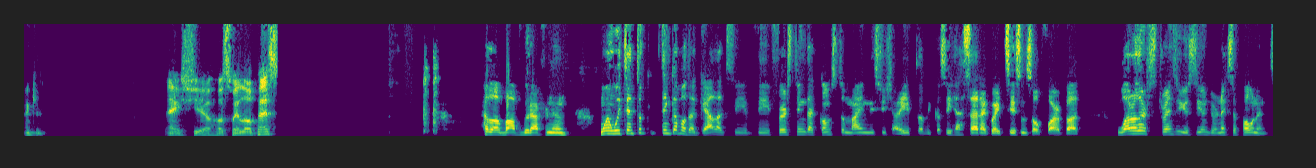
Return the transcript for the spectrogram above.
Thank you. Thanks, Gio. Josue Lopez. Hello, Bob. Good afternoon. When we tend to think about the Galaxy, the first thing that comes to mind is Chicharito because he has had a great season so far. But what other strengths do you see on your next opponent?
